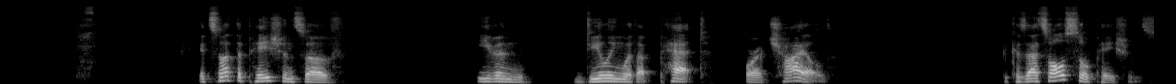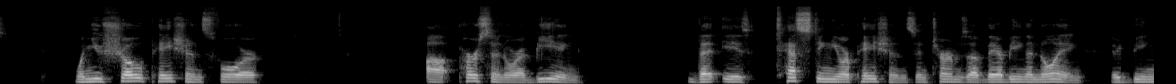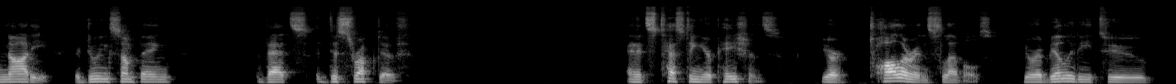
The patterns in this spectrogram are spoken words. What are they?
it's not the patience of even dealing with a pet or a child because that's also patience. When you show patience for a person or a being that is testing your patience in terms of they're being annoying they're being naughty they're doing something that's disruptive and it's testing your patience your tolerance levels, your ability to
